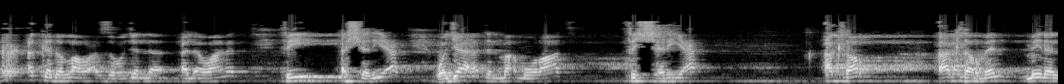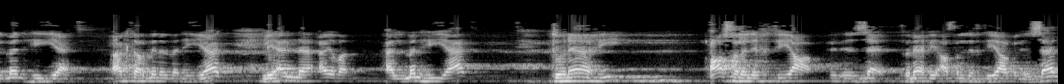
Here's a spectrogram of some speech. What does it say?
أكد الله عز وجل الأوامر في الشريعة وجاءت المأمورات في الشريعة أكثر أكثر من من المنهيات. أكثر من المنهيات لأن أيضا المنهيات تنافي أصل الاختيار في الإنسان تنافي أصل الاختيار في الإنسان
